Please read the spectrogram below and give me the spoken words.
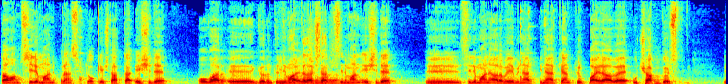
Tamam Silimani prensipte okey. İşte hatta eşi de o var e, görüntü değil mi arkadaşlar? o ya. Siliman'ın eşi de e, Silimani arabaya biner, binerken Türk bayrağı ve uçak gös- e,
